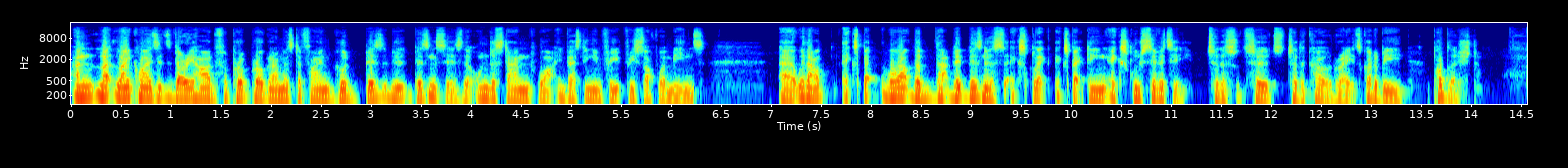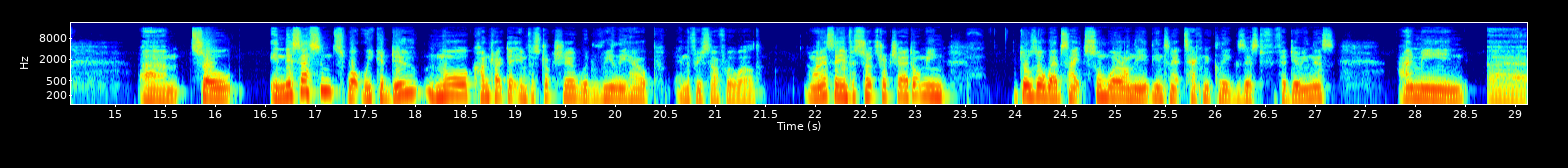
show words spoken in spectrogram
And li likewise, it's very hard for pro programmers to find good bus businesses that understand what investing in free, free software means uh, without expect without the that business expect, expecting exclusivity to the to, to the code right? It's got to be published. Um, so in this essence what we could do more contractor infrastructure would really help in the free software world. And when i say infrastructure i don't mean does a website somewhere on the, the internet technically exist for, for doing this? I mean uh,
